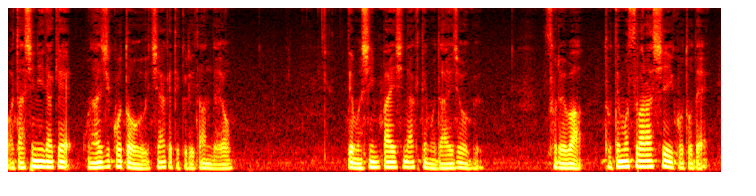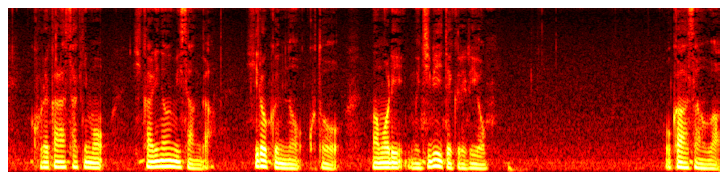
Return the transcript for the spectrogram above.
私にだけ同じことを打ち明けてくれたんだよ。でも心配しなくても大丈夫。それはとても素晴らしいことでこれから先も光の海さんがヒロ君のことを守り導いてくれるよ。お母さんは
